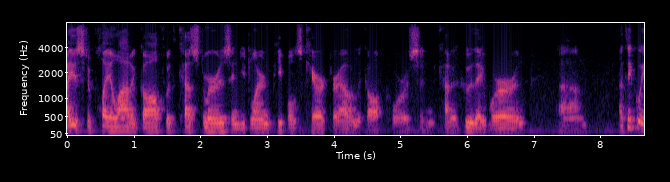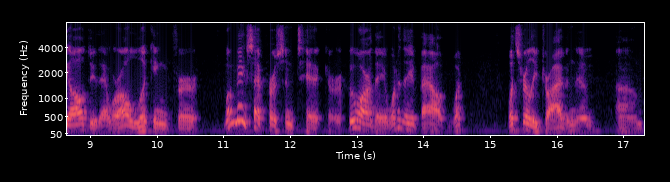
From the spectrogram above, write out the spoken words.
I used to play a lot of golf with customers, and you'd learn people's character out on the golf course and kind of who they were. And um, I think we all do that. We're all looking for what makes that person tick, or who are they? What are they about? What what's really driving them? Um,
